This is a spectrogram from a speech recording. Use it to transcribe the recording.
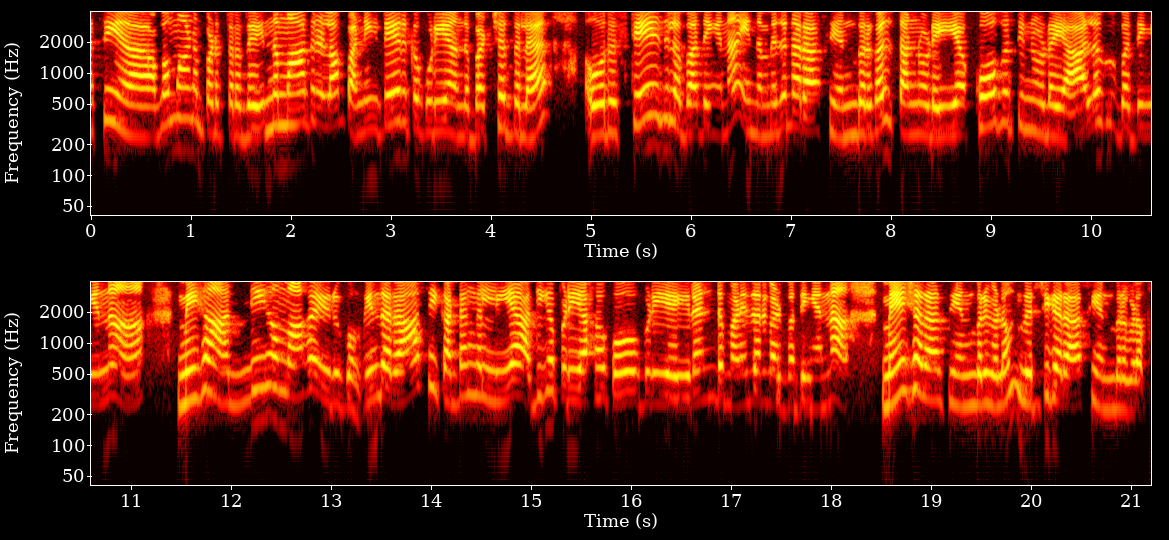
அசி அவமானப்படுத்துறது இந்த மாதிரி எல்லாம் பண்ணிக்கிட்டே இருக்கக்கூடிய அந்த பட்சத்துல ஒரு ஸ்டேஜ்ல பாத்தீங்கன்னா இந்த மிதுனராசி என்பர்கள் தன்னுடைய கோபத்தினுடைய அளவு பாத்தீங்கன்னா மிக அதிகமாக இருக்கும். இந்த ராசி கட்டங்கள்லயே அதிகப்படியாக கோபப்படிய இரண்டு மனிதர்கள் பாத்தீங்கன்னா மேஷ ராசி என்பர்களும் விருச்சிக ராசி என்பர்களும்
